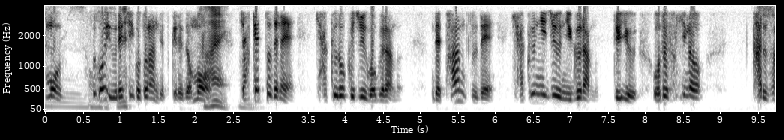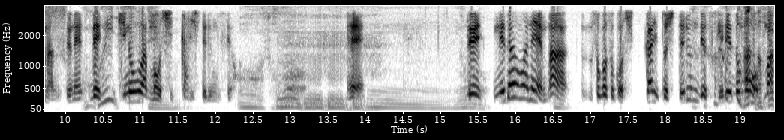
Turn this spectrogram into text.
もうすごい嬉しいことなんですけれども、はいジャケットでね165グラムでパンツで122グラムっていう驚きの軽さなんですよね。ですごいですね機能はもうしっかりしてるんですよ。ああそう。えうんえ、で値段はねまあそこそこしっかりとしてるんですけれども、まあ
